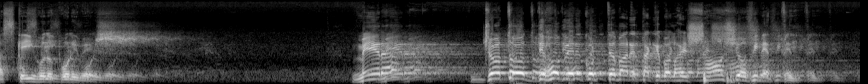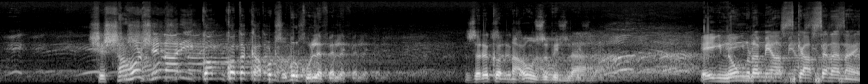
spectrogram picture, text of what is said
আজকেই হলো পরিবেশ। মেয়েরা যত দেহ বের করতে পারে, তাকে বলা হয় সাহসী অভিনেত্রী। সে সাহসী নারী, কম কথা কাপড় চোপড় খুলে ফেলে। ফেলে জোরে কর নাউজুবিল্লাহ। এই নোংরামি আজকে আসে না নাই?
